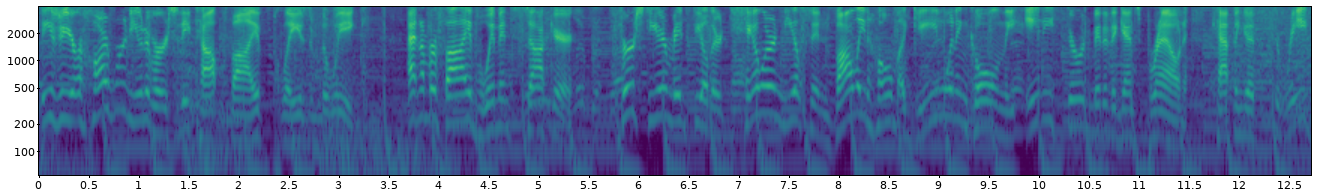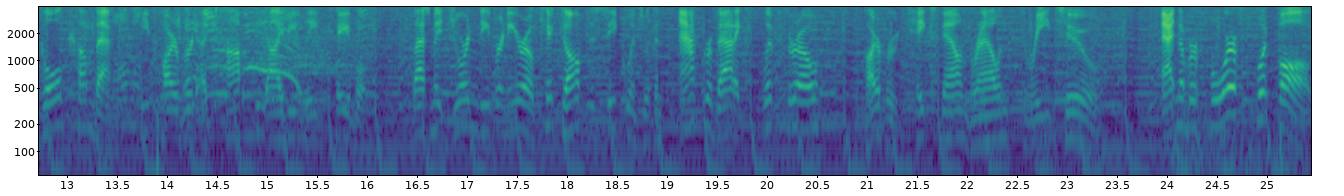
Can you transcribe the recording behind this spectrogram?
These are your Harvard University top five plays of the week. At number five, women's soccer. First year midfielder Taylor Nielsen volleyed home a game winning goal in the 83rd minute against Brown, capping a three goal comeback to keep Harvard atop the Ivy League table. Classmate Jordan DiVerniro kicked off the sequence with an acrobatic flip throw. Harvard takes down Brown 3 2. At number four, football.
